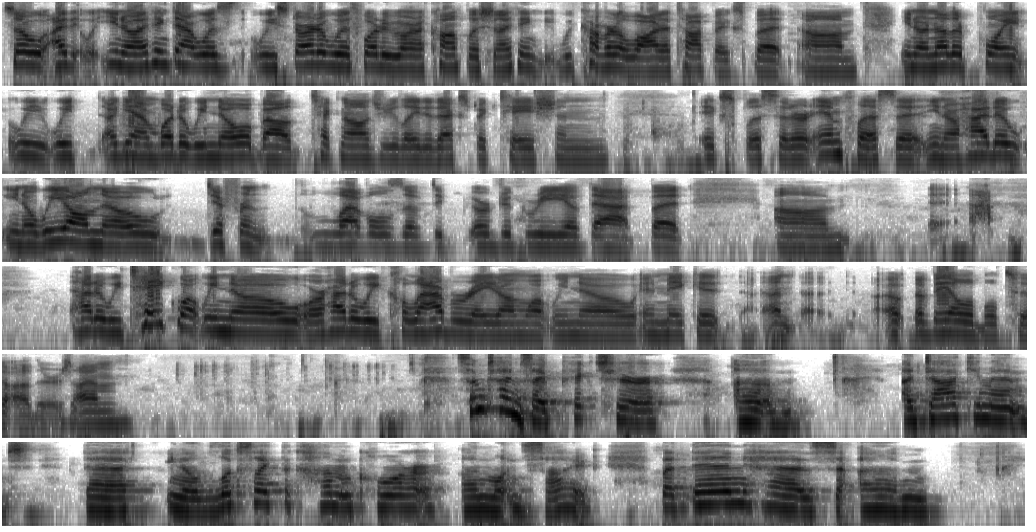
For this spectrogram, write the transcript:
so I, you know, I think that was we started with what do we want to accomplish, and I think we covered a lot of topics. But um, you know, another point we we again, what do we know about technology-related expectation, explicit or implicit? You know, how do you know? We all know different levels of de- or degree of that, but um, how do we take what we know, or how do we collaborate on what we know and make it a- available to others. Um, Sometimes I picture um, a document that you know looks like the Common Core on one side, but then has um,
